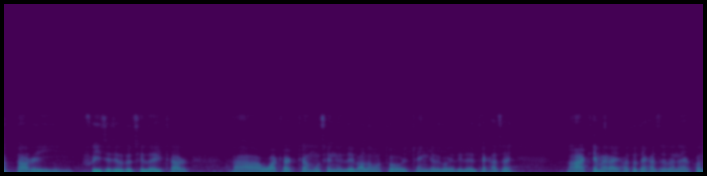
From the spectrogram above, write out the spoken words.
আপনার এই ফ্রিজে যেহেতু ছিল, এইটার ওয়াটারটা মুছে নিলে ভালো মতো একটু অ্যাঙ্গেল করে দিলে দেখা যায়। আর ক্যামেরায় হয়তো দেখা যাবে না এখন,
